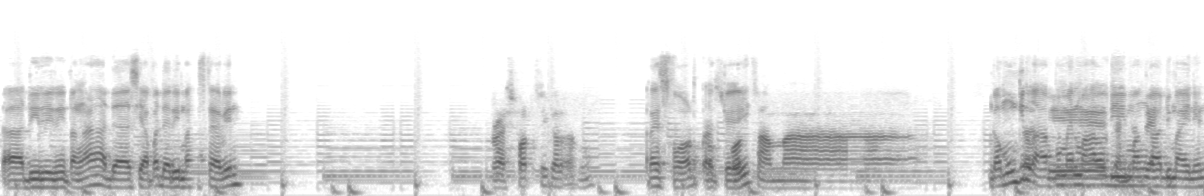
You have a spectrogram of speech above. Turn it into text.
eh, di lini tengah ada siapa dari Mas Erwin? Rashford sih kalau aku. Rashford, oke. Rashford sama Nggak mungkin lah pemain mahal di nggak James. dimainin.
